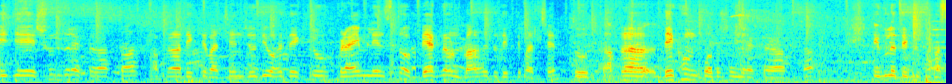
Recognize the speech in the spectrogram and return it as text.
এই যে সুন্দর একটা রাস্তা আপনারা দেখতে পাচ্ছেন। যদিও হয়তো একটু প্রাইম লেন্স তো ব্যাকগ্রাউন্ড বার হয়তো দেখতে পাচ্ছেন। তো আপনারা দেখুন কত সুন্দর একটা রাস্তা। এগুলোতে একটু ফোকাস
